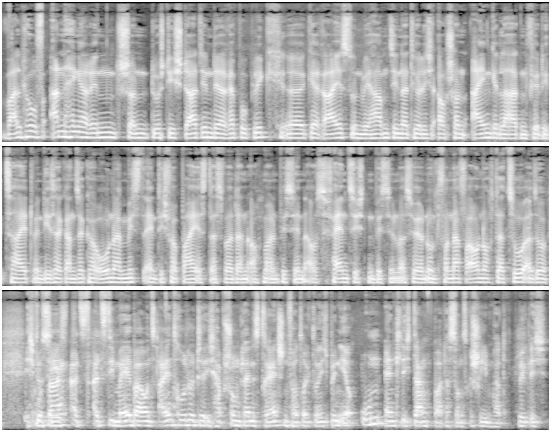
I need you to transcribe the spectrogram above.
Waldhof-Anhängerin, schon durch die Stadien der Republik äh, gereist und wir haben sie natürlich auch schon eingeladen für die Zeit, wenn dieser ganze Corona-Mist endlich vorbei ist, dass wir dann auch mal ein bisschen aus Fansicht ein bisschen was hören und von der Frau noch dazu. Also ich muss sagen, als, als die Mail bei uns eintrudelte, ich habe schon ein kleines Tränchen verdrückt und ich bin ihr unendlich dankbar dankbar, dass er uns geschrieben hat. Wirklich.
